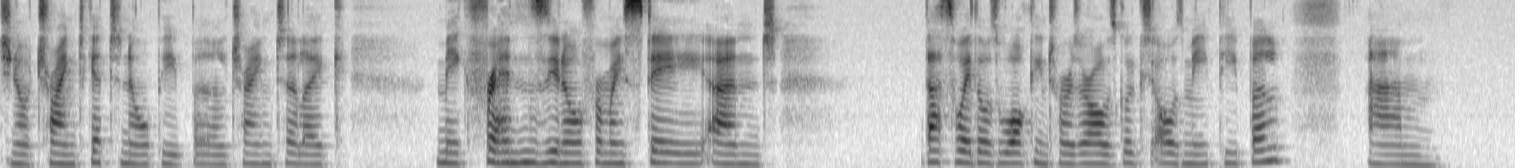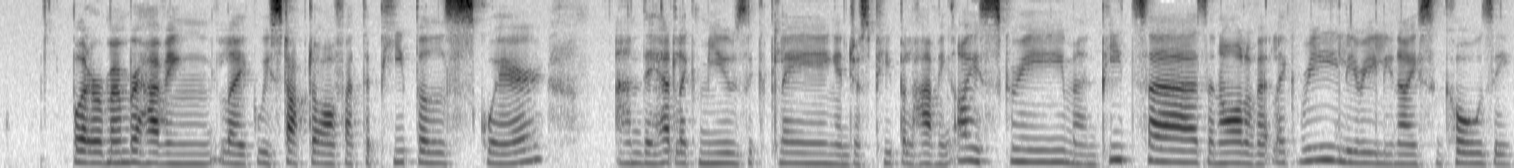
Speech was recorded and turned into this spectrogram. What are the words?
you know trying to get to know people, trying to like make friends, you know, for my stay, and that's why those walking tours are always good because you always meet people. Um, but I remember having like we stopped off at the People's Square and they had like music playing and just people having ice cream and pizzas and all of it like really really nice and cozy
